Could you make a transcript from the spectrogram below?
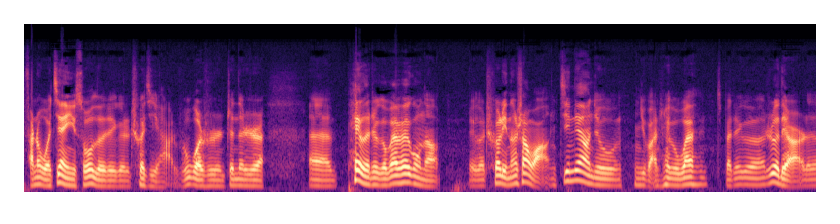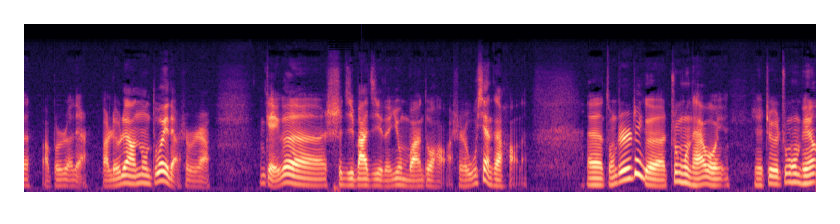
反正我建议所有的这个车企啊，如果是真的是，呃，配了这个 WiFi 功能，这个车里能上网，尽量就你就把这个 WiFi 把这个热点的啊不是热点，把流量弄多一点，是不是？你给个十 G 八 G 的用不完多好啊，是无线才好呢。呃，总之这个中控台，我这个中控屏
